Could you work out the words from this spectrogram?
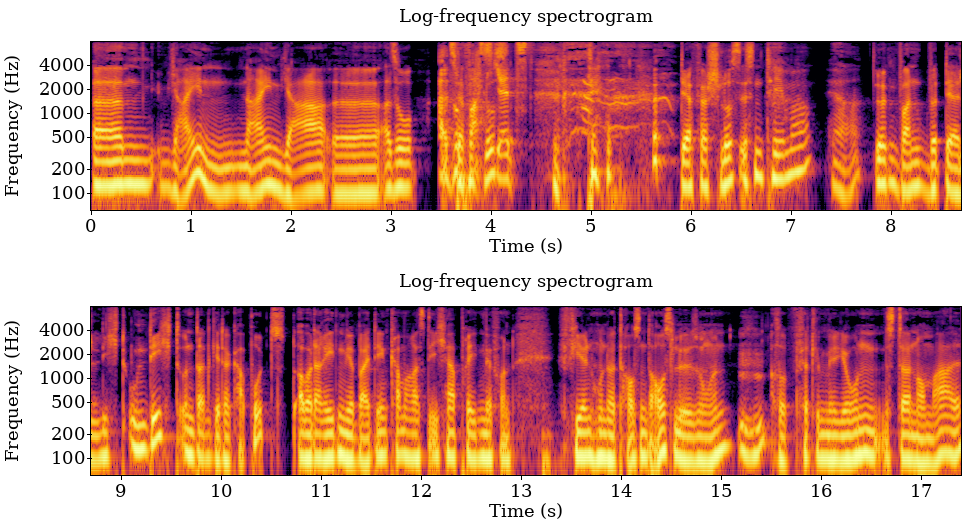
Ähm, jein, nein, ja. Äh, also also was Verschluss, jetzt? Der, der Verschluss ist ein Thema. Ja. Irgendwann wird der Licht undicht und dann geht er kaputt. Aber da reden wir bei den Kameras, die ich habe, reden wir von vielen hunderttausend Auslösungen. Mhm. Also Viertelmillionen ist da normal.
